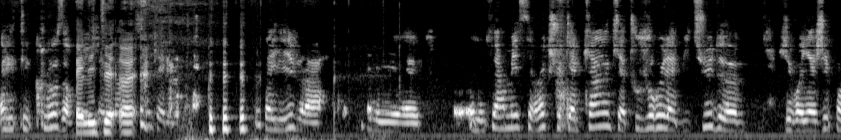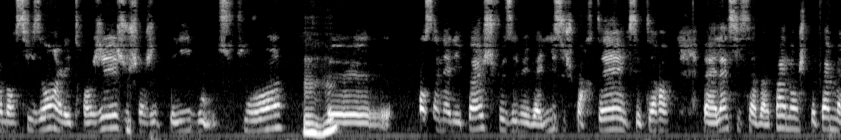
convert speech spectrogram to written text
elle était close. En fait. Elle était. Ouais. Elle ça y est, bah, elle est, elle est fermée. C'est vrai que je suis quelqu'un qui a toujours eu l'habitude. j'ai voyagé pendant six ans à l'étranger, je changeais de pays souvent. Mm -hmm quand ça n'allait pas, je faisais mes valises, je partais, etc. Bah là, si ça va pas, non, je peux pas me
